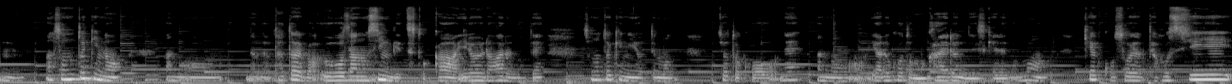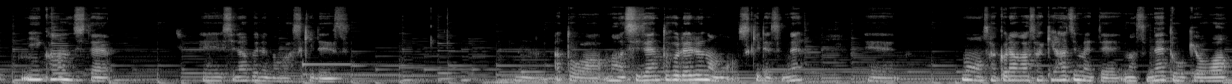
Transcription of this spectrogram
うん。まあ、その時のあのなんだろう例えば魚座の新月とかいろいろあるのでその時によってもちょっとこうねあのやることも変えるんですけれども結構そうやって星に関して、えー、調べるのが好きです。うん、あとは、まあ、自然と触れるのも好きですね。えー、もう桜が咲き始めていますね東京は。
